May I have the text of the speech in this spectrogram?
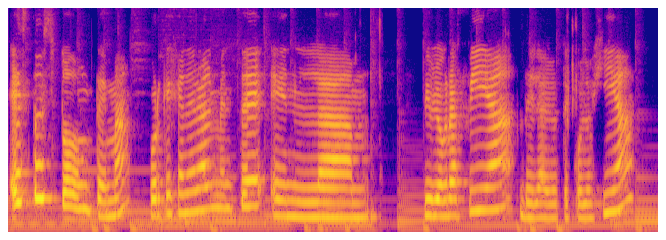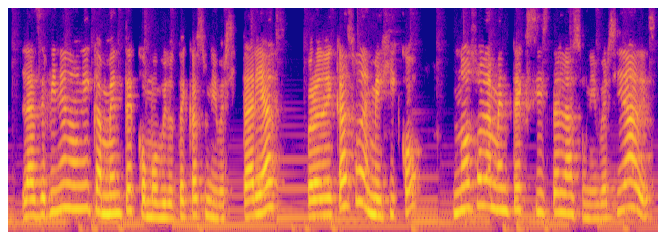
Esto es todo un tema porque generalmente en la bibliografía de la bibliotecología las definen únicamente como bibliotecas universitarias, pero en el caso de México no solamente existen las universidades,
